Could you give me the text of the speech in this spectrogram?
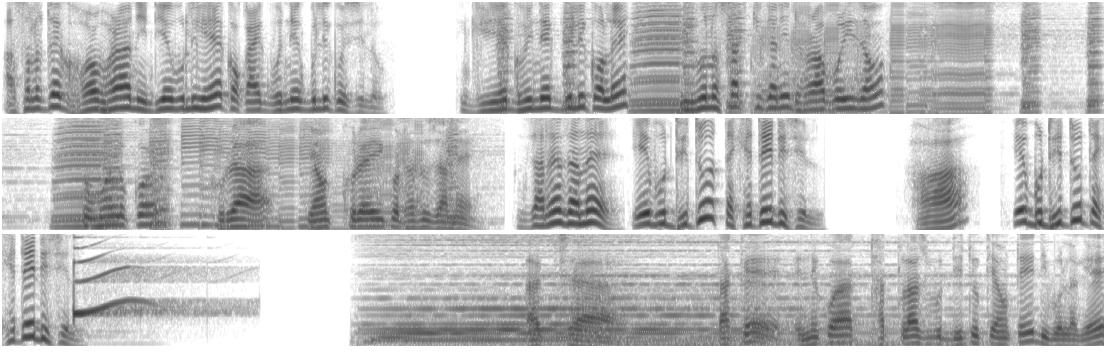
আচলতে ঘৰ ভাড়া নিদিয়ে বুলিহে ককায়েক ভনীয়েক বুলি কৈছিলোঁ। গিৰিয়েক ঘৈণীয়েক বুলি ক'লে বিহু নচাত কিজানি ধৰা পৰি যাওঁ। তোমালোকৰ খুৰা কেওঁত খুৰাই এই কথাটো জানে? জানে জানে। এই বুদ্ধিটো তেখেতেই দিছিল। হা? এই বুদ্ধিটো তেখেতেই দিছিল। আচ্ছা তাকে এনেকুৱা থাৰ্ড ক্লাছ বুদ্ধিটো কেওঁতেই দিব লাগে।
